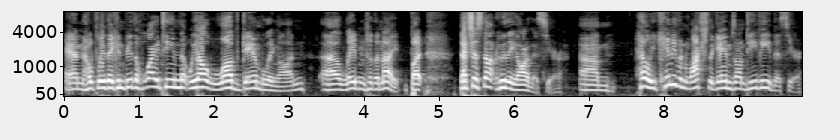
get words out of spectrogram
and hopefully they can be the Hawaii team that we all love gambling on uh, late into the night. But that's just not who they are this year. Um, hell, you can't even watch the games on TV this year.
